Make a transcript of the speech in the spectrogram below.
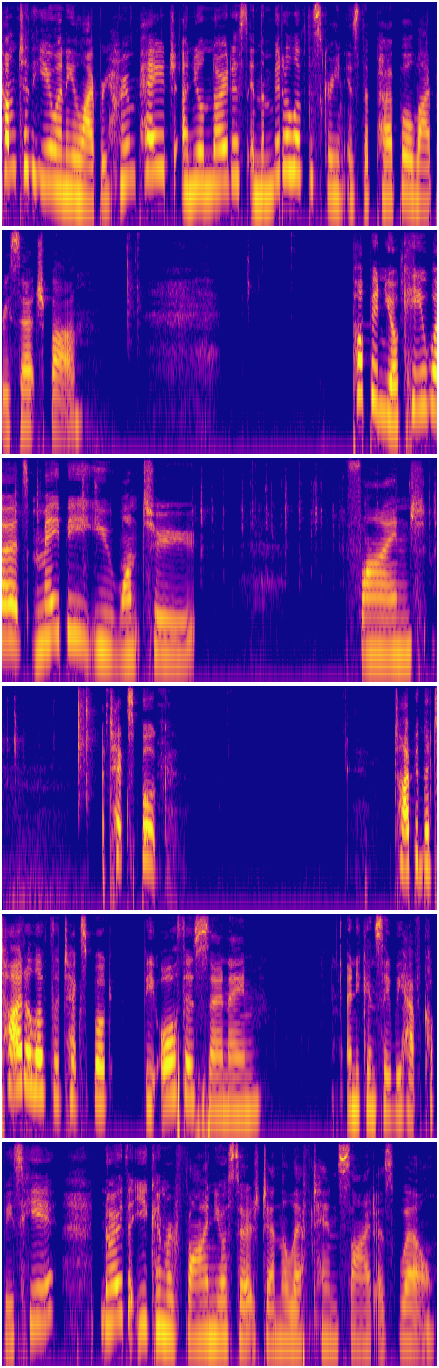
Come to the UNE Library homepage and you'll notice in the middle of the screen is the purple library search bar. Pop in your keywords. Maybe you want to find a textbook. Type in the title of the textbook, the author's surname, and you can see we have copies here. Know that you can refine your search down the left hand side as well.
